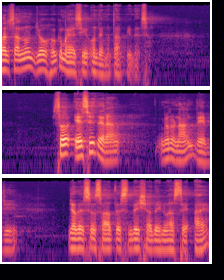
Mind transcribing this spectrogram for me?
ਪਰ ਸਾਨੂੰ ਜੋ ਹੁਕਮ ਹੈ, ਅਸੀਂ ਉਹਦੇ ਮੁਤਾਬਕ ਹੀ ਦੱਸਾਂ। ਸੋ ਇਸੇ ਤਰ੍ਹਾਂ ਗੁਰੂ ਨਾਨਕ ਦੇਵ ਜੀ ਜਦ ਇਸ ਸੰਸਾਰ ਤੇ ਸੰਦੇਸ਼ਾ ਦੇਣ ਵਾਸਤੇ ਆਏ,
